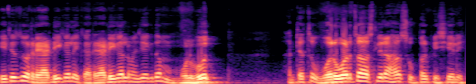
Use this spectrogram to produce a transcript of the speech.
इथे जो रॅडिकल आहे का? रॅडिकल म्हणजे एकदम मूलभूत. आणि त्याचं वरवरचा असलेला हा सुपरफिशियल आहे.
